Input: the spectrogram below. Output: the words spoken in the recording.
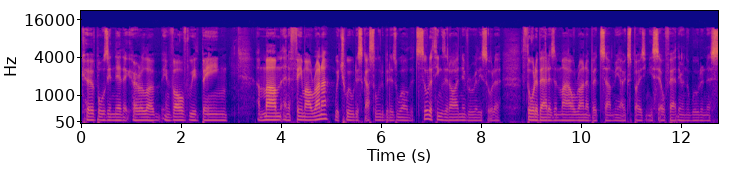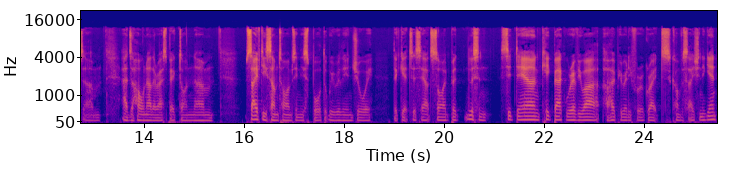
curveballs in there that are involved with being a mum and a female runner, which we'll discuss a little bit as well. That's sort of things that I never really sort of thought about as a male runner, but um, you know, exposing yourself out there in the wilderness um, adds a whole other aspect on um, safety sometimes in this sport that we really enjoy that gets us outside. But listen, sit down, kick back wherever you are. I hope you're ready for a great conversation again.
